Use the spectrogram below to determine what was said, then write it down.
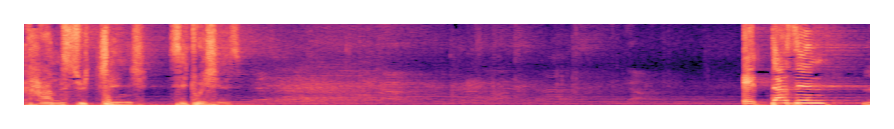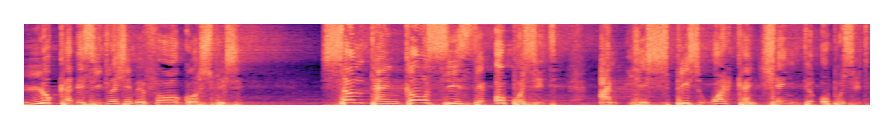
comes to change situations. It doesn't look at the situation before God speaks. Sometimes God sees the opposite and he speaks what can change the opposite.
